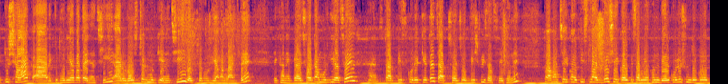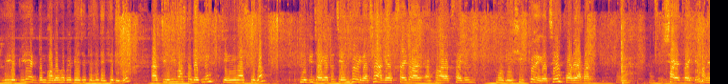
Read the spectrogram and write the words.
একটু শাক আর একটু ধনিয়া পাতা এনেছি আর রোস্টের মুরগি এনেছি। রোস্টের মুরগি আমার লাগবে। এখানে প্রায় ছয়টা মুরগি আছে। হ্যাঁ চার পিস করে কেটে চার ছয়, চব্বিশ পিস আছে এখানে। তো আমার যে কয় পিস লাগবে, সেই কয় পিস আমি এখন বের করে সুন্দর করে ধুয়ে টুয়ে একদম ভালোভাবে ভেজে টেজে রেখে দিব। আর চিংড়ি মাছটা দেখলেন, চিংড়ি মাছ নিলাম মুরগির জায়গাটা চেঞ্জ হয়ে গেছে। আগে এক সাইডে আর এখন আর এক সাইডে মুরগি শিফট হয়ে গেছে। পরে আবার শাহেদ ভাইকে মানে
